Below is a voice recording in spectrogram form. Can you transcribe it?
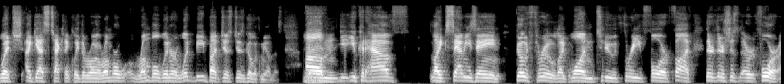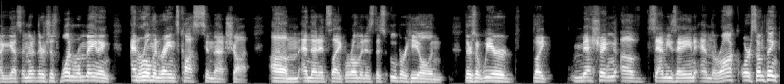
which I guess technically the Royal Rumble Rumble winner would be, but just just go with me on this. Yeah. Um, you, you, could have like Sami Zayn go through like one, two, three, four, five. There, there's just or four, I guess, and there, there's just one remaining, and Roman Reigns costs him that shot. Um, and then it's like Roman is this uber heel, and there's a weird like meshing of Sami Zayn and The Rock or something.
